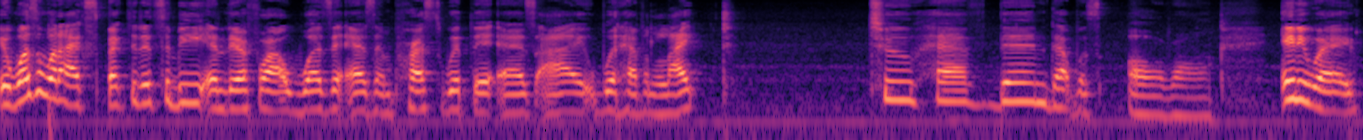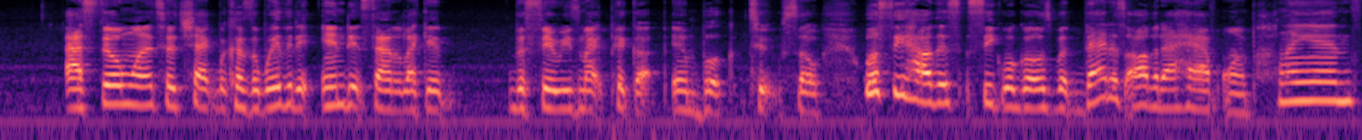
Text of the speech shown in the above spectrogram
it wasn't what I expected it to be and therefore I wasn't as impressed with it as I would have liked to have been. That was all wrong. Anyway, I still wanted to check because the way that it ended sounded like it the series might pick up in book two. So we'll see how this sequel goes. But that is all that I have on plans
